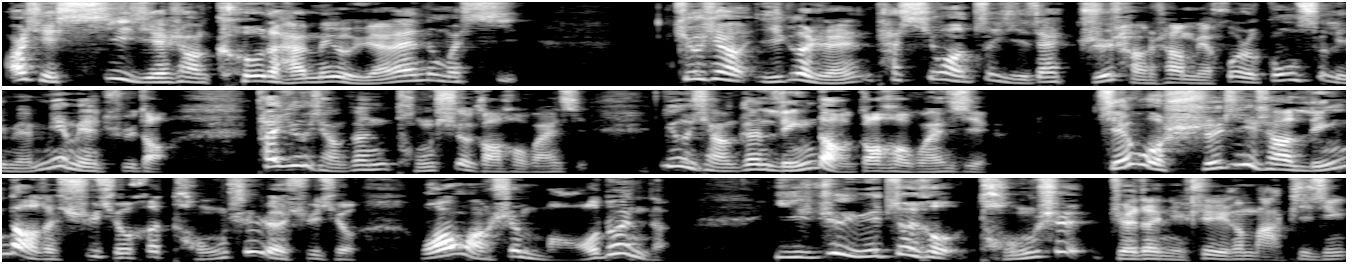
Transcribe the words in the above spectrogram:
而且细节上抠的还没有原来那么细。就像一个人，他希望自己在职场上面或者公司里面面面俱到，他又想跟同事搞好关系，又想跟领导搞好关系，结果实际上领导的需求和同事的需求往往是矛盾的。以至于最后，同事觉得你是一个马屁精，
